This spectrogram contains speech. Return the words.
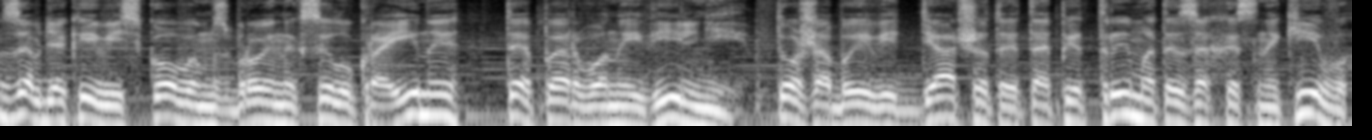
Завдяки військовим збройних сил України тепер вони вільні. Тож, аби віддячити та підтримати захисників,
